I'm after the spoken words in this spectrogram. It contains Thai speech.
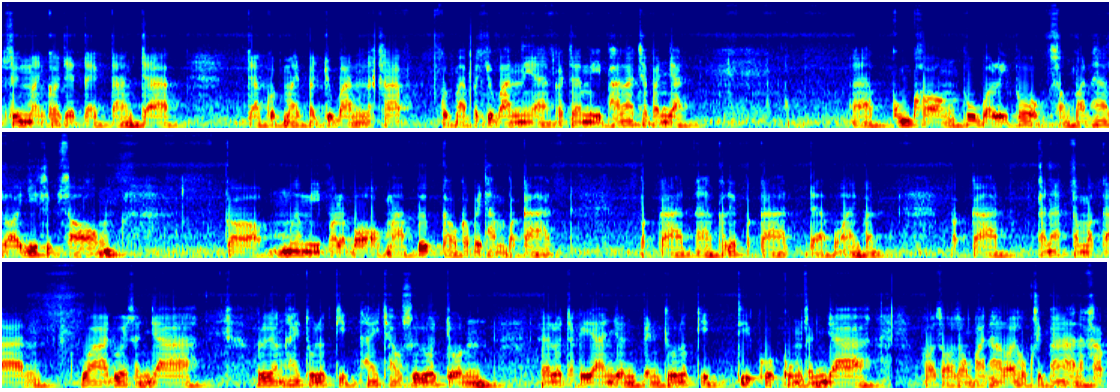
ซึ่งมันก็จะแตกต่างจากจากกฎหมายปัจจุบันนะครับ กฎหมายปัจจุบันเนี่ยก็จะมีพระราชบัญญัติ คุ้มครองผู้บริโภค 2522 ก็เมื่อมีพรบออกมาปุ๊บเขาก็ไปทำประกาศประกาศอาเขาเรียกประกาศเดี๋ยวผมอ่านก่อนประกาศคณะกรรมการว่าด้วยสัญญา เรื่องให้ธุรกิจให้เช่าซื้อรถยนต์ และรถจักรยานยนต์เป็นธุรกิจที่ควบคุมสัญญา พศ 2565 นะครับ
